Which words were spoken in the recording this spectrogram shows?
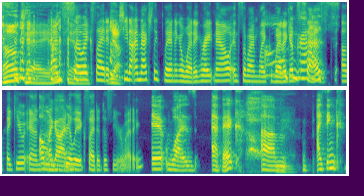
Okay. I'm so excited. Yeah. Scheana, I'm actually planning a wedding right now. And so I'm like Oh, wedding congrats. obsessed. Oh, thank you. And Oh my I'm God. really excited to see your wedding. It was epic. Um, Man. I think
